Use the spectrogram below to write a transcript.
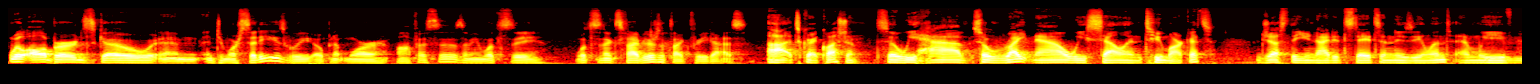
Will Allbirds go um, into more cities? Will you open up more offices? I mean, what's the what's the next five years look like for you guys? Uh, it's a great question. So we have so right now we sell in two markets, just the United States and New Zealand, and we've Mm-hmm.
